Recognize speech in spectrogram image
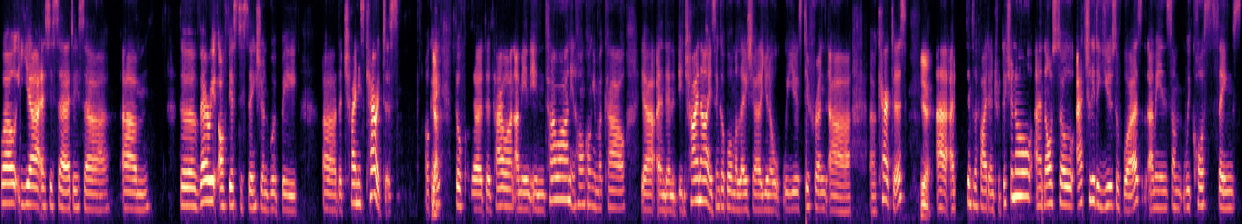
Well, yeah, as you said, it's uh, um, the very obvious distinction would be uh, the Chinese characters Okay, yeah. so for the, the Taiwan, I mean, in Taiwan, in Hong Kong, in Macau, yeah, and then in China, in Singapore, Malaysia, you know, we use different uh, uh, characters. Yeah. Uh, simplified and traditional, and also actually the use of words. I mean, some we call things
